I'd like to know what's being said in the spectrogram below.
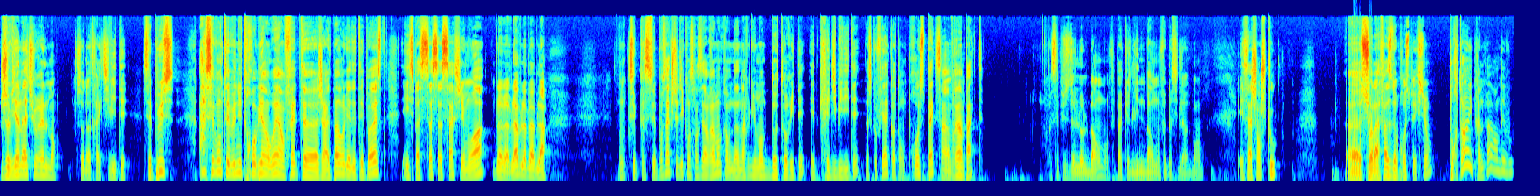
je viens naturellement sur notre activité. C'est plus. Ah, c'est bon, t'es venu trop bien. Ouais, en fait, euh, j'arrête pas de regarder tes posts et il se passe ça, ça, ça chez moi. Blablabla, blablabla. Donc, c'est que- c'est pour ça que je te dis qu'on s'en sert vraiment comme d'un argument d'autorité et de crédibilité. Parce qu'au final, quand on prospecte, ça a un vrai impact. C'est plus de l'outbound, on fait pas que de l'inbound, on fait aussi de l'outbound. Et ça change tout euh, sur la phase de prospection. Pourtant, ils prennent pas rendez-vous.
